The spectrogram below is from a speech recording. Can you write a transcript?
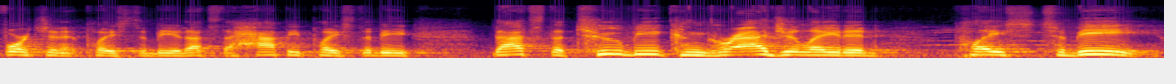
fortunate place to be. That's the happy place to be. That's the to be congratulated place to be.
